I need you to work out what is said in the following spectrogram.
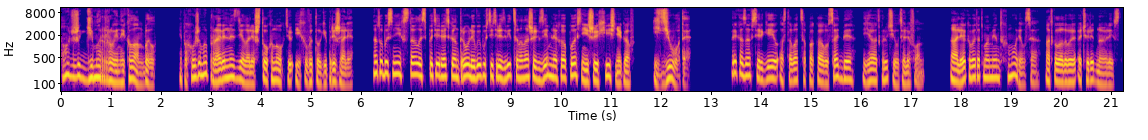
Вот же геморройный клан был. И, похоже, мы правильно сделали, что к ногтю их в итоге прижали. А то бы с них сталось потерять контроль и выпустить резвиться на наших землях опаснейших хищников. Идиоты! Приказав Сергею оставаться пока в усадьбе, я отключил телефон. Олег в этот момент хмурился, откладывая очередной лист.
